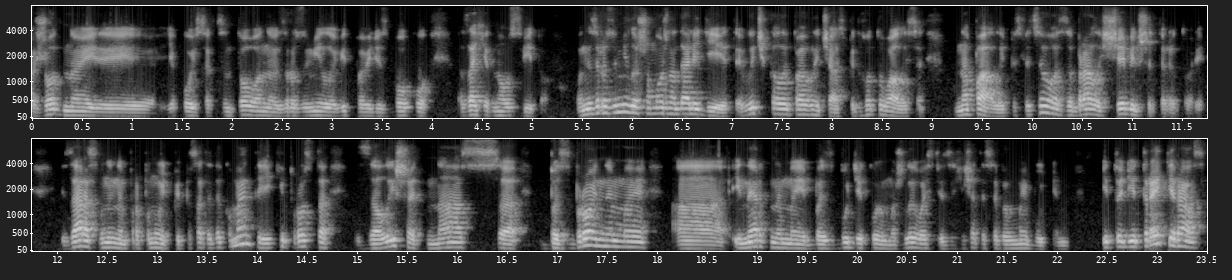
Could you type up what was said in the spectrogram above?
жодної якоїсь акцентованої зрозумілої відповіді з боку західного світу. Вони зрозуміли, що можна далі діяти. Вичекали певний час, підготувалися, напали. Після цього забрали ще більше територій. І зараз вони нам пропонують підписати документи, які просто залишать нас е, беззбройними, інертними, без будь-якої можливості захищати себе в майбутньому. І тоді третій раз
